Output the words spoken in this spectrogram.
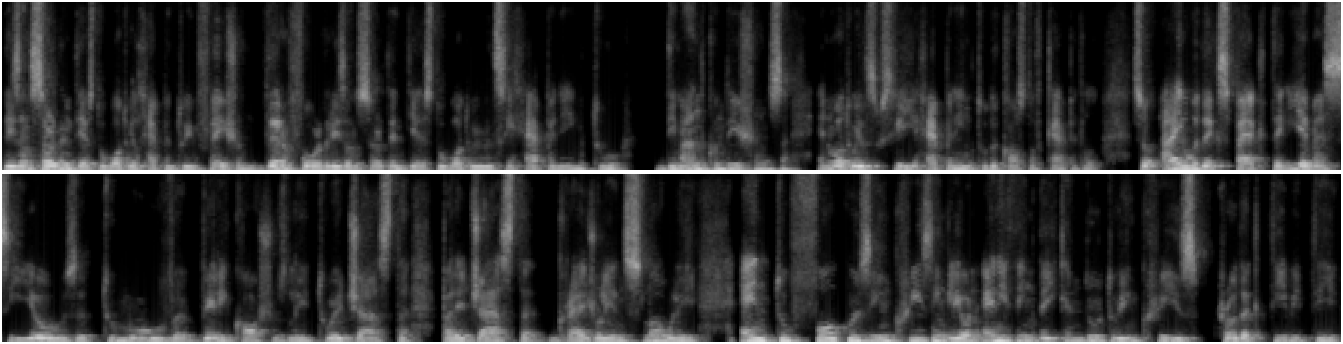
There is uncertainty as to what will happen to inflation. Therefore, there is uncertainty as to what we will see happening to demand conditions and what we'll see happening to the cost of capital. So I would expect the EMS CEOs to move very cautiously, to adjust, but adjust gradually and slowly, and to focus increasingly on anything they can do to increase productivity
